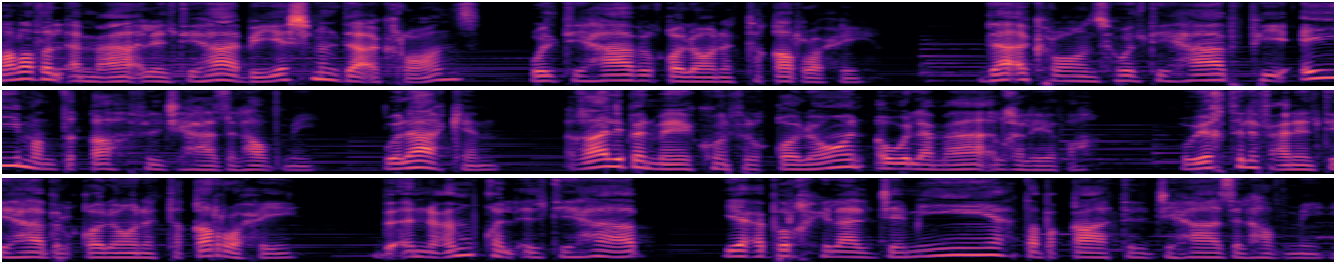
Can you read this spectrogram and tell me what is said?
مرض الأمعاء الالتهابي يشمل داء كرونز والتهاب القولون التقرحي. داء كرونز هو التهاب في أي منطقة في الجهاز الهضمي ولكن غالبا ما يكون في القولون أو الأمعاء الغليظة. ويختلف عن التهاب القولون التقرحي بأن عمق الالتهاب يعبر خلال جميع طبقات الجهاز الهضمي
